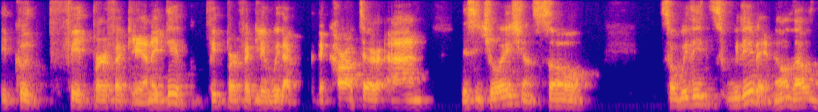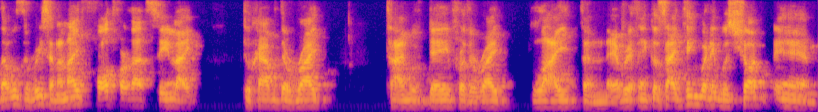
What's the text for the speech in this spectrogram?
it could fit perfectly, and it did fit perfectly with a, the character and the situation. So, so we did we did it. No, that was that was the reason. And I fought for that scene, like to have the right time of day for the right light and everything. Because I think when it was shot um,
